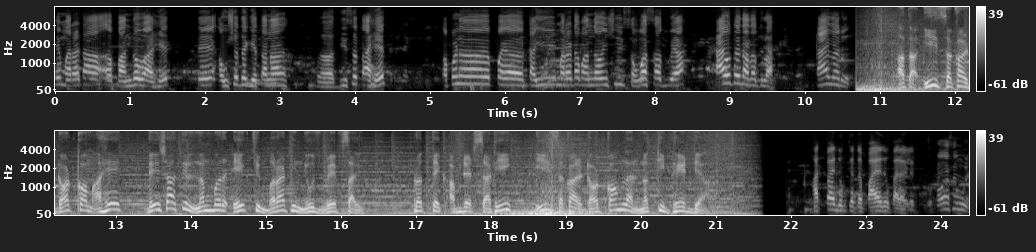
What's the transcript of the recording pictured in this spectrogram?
हे मराठा बांधव आहेत. ते औषधं घेताना दिसत आहेत. आपण काही मराठा बांधवांशी संवाद साधूया. काय होतंय दादा तुला? काय झालं? आता ई सकाळ डॉट कॉम आहे. देशातील नंबर एक ची मराठी न्यूज वेबसाईट. प्रत्येक अपडेटसाठी ई सकाळ डॉट कॉम ला नक्की भेट द्या. हातपाय दुखतात पाय दुखायला लागलेत खूप. प्रवासामुळे?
